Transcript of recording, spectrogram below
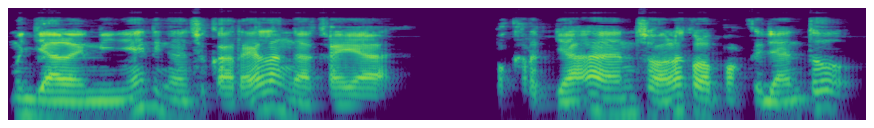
menjalaninya dengan sukarela. Nggak kayak pekerjaan. Soalnya kalau pekerjaan tuh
